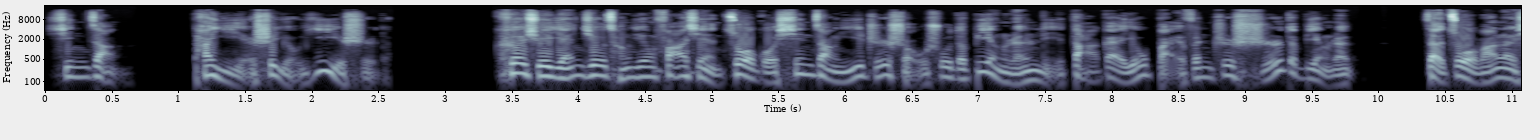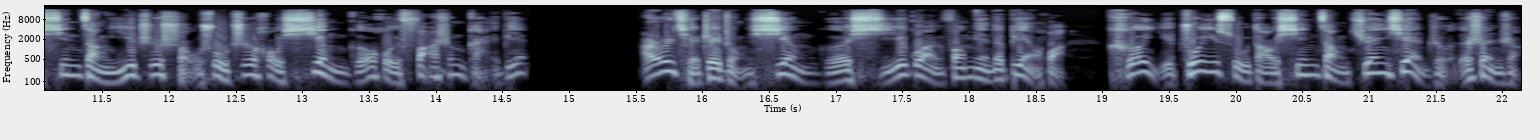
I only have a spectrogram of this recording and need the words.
心脏它也是有意识的。科学研究曾经发现，做过心脏移植手术的病人里，大概有百分之十的病人在做完了心脏移植手术之后，性格会发生改变，而且这种性格习惯方面的变化可以追溯到心脏捐献者的身上。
